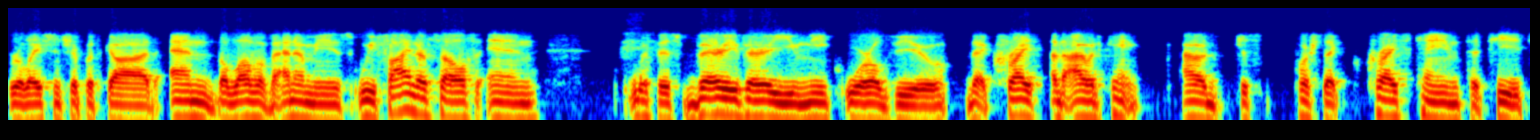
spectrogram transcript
relationship with God and the love of enemies, we find ourselves in with this very, very unique worldview that Christ, and I would, I would just push that Christ came to teach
